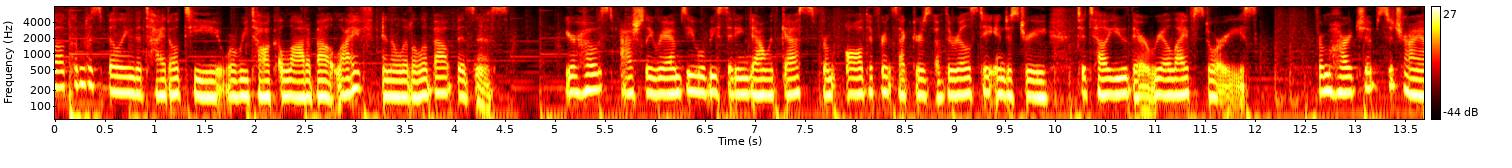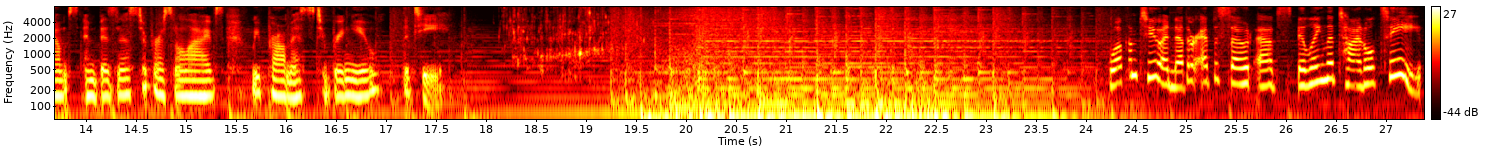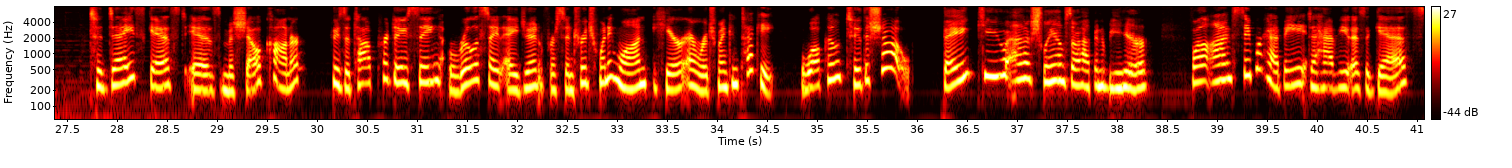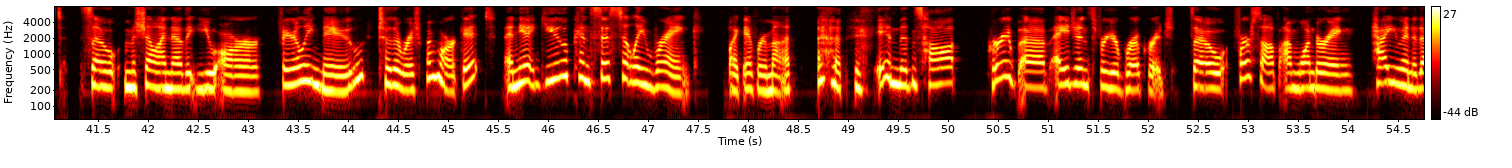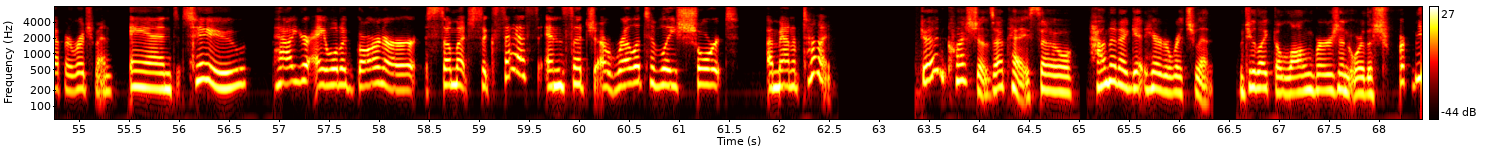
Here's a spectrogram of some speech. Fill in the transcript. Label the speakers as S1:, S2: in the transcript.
S1: Welcome to Spilling the Title Tea, where we talk a lot about life and a little about business. Your host, Ashley Ramsey, will be sitting down with guests from all different sectors of the real estate industry to tell you their real life stories. From hardships to triumphs and business to personal lives, we promise to bring you the tea.
S2: Welcome to another episode of Spilling the Title Tea. Today's guest is Michelle Connor, who's a top producing real estate agent for Century 21 here in Richmond, Kentucky. Welcome to the show.
S3: Thank you, Ashley. I'm so happy to be here.
S2: Well, I'm super happy to have you as a guest. So, Michelle, I know that you are fairly new to the Richmond market, and yet you consistently rank, like every month, in the top group of agents for your brokerage. So, first off, I'm wondering how you ended up in Richmond, and two, how you're able to garner so much success in such a relatively short amount of time.
S3: Good questions. Okay. So, how did I get here to Richmond? Would you like the long version or the short?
